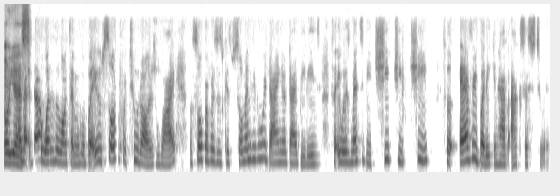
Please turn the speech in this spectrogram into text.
oh yes, that, that was a long time ago, but it was sold for two dollars. Why? The sole purpose is because so many people were dying of diabetes, so it was meant to be cheap, cheap, cheap, so everybody can have access to it.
